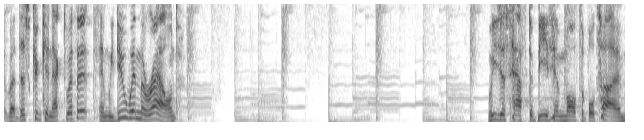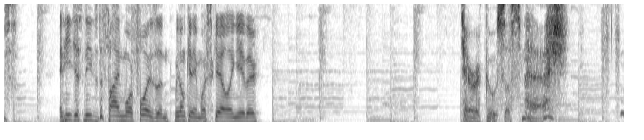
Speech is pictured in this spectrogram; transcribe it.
But this could connect with it, and we do win the round. We just have to beat him multiple times. And he just needs to find more poison. We don't get any more scaling either. Tarecgosa smash.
